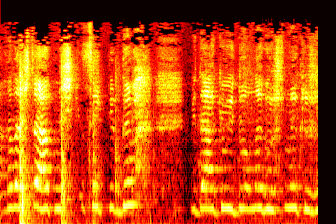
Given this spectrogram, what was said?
Arkadaşlar 62 sektirdim. Bir dahaki videomda görüşmek üzere.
